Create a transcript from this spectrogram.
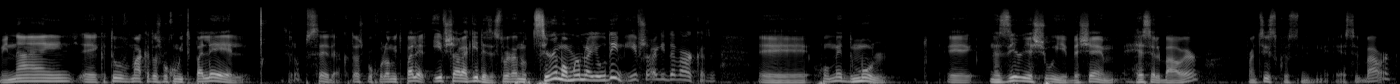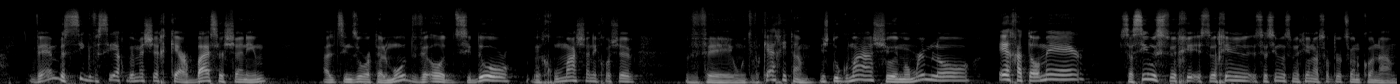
מניין, כתוב מה הקדוש ברוך הוא מתפלל, זה לא בסדר, הקדוש ברוך הוא לא מתפלל, אי אפשר להגיד את זה. זאת אומרת, הנוצרים אומרים ליהודים, אי אפשר להגיד דבר כזה. אה, הוא עומד מול אה, נזיר ישועי בשם הסלבאואר, פרנציסקוס נדמה לי, הסלבאואר, והם בשיג ושיח במשך כ-14 שנים על צנזור התלמוד, ועוד סידור וחומש, אני חושב, והוא מתווכח איתם. יש דוגמה שהם אומרים לו, איך אתה אומר, ששים ושמחים לעשות רצון קונם.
